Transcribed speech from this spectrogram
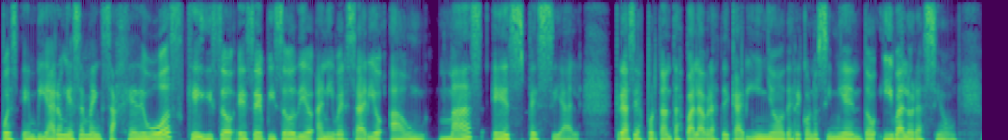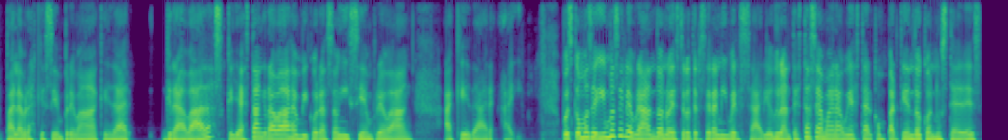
pues enviaron ese mensaje de voz que hizo ese episodio aniversario aún más especial. Gracias por tantas palabras de cariño, de reconocimiento y valoración. Palabras que siempre van a quedar grabadas, que ya están grabadas en mi corazón y siempre van a quedar ahí. Pues como seguimos celebrando nuestro tercer aniversario, durante esta semana voy a estar compartiendo con ustedes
